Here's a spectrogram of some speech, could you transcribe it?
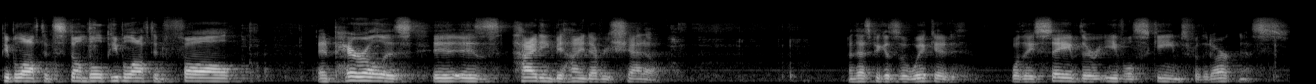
People often stumble, people often fall, and peril is, is hiding behind every shadow. And that's because the wicked, well, they save their evil schemes for the darkness.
